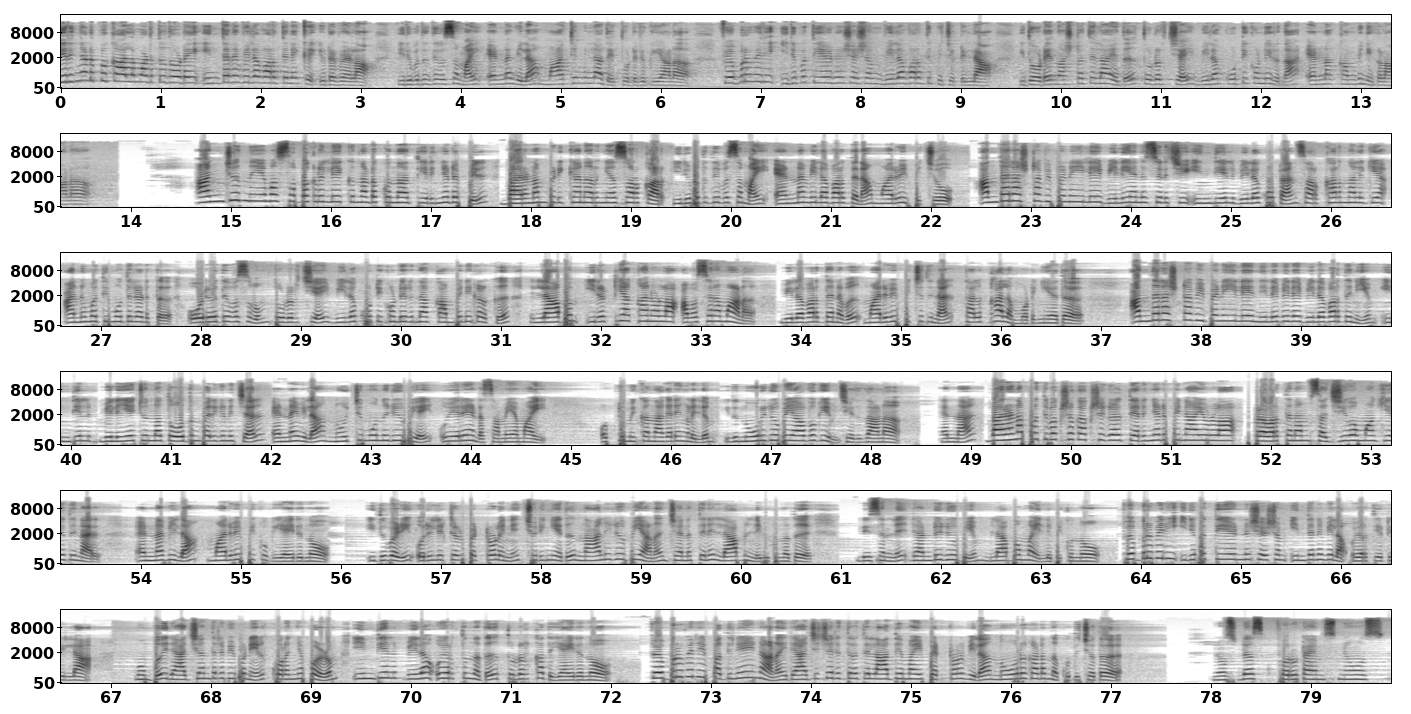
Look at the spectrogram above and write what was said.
തിരഞ്ഞെടുപ്പ് കാലം അടുത്തതോടെ ഇന്ധനവില വർധനയ്ക്ക് ഇടവേള. ഇരുപത് ദിവസമായി എണ്ണവില മാറ്റമില്ലാതെ തുടരുകയാണ്. ഫെബ്രുവരി ഇരുപത്തിയേഴിനു ശേഷം വില വർദ്ധിപ്പിച്ചിട്ടില്ല ഇതോടെ നഷ്ടത്തിലായത് തുടർച്ചയായി വില കൂട്ടിക്കൊണ്ടിരുന്ന എണ്ണ കമ്പനികളാണ്. അഞ്ച് നിയമസഭകളിലേക്ക് നടക്കുന്ന തിരഞ്ഞെടുപ്പിൽ ഭരണം പിടിക്കാനിറങ്ങിയ സർക്കാർ ഇരുപത് ദിവസമായി എണ്ണവില വർധന മരവിപ്പിച്ചു. അന്താരാഷ്ട്ര വിപണിയിലെ വിലയനുസരിച്ച് ഇന്ത്യയിൽ വില കൂട്ടാൻ സർക്കാർ നൽകിയ അനുമതി മുതലെടുത്ത് ഓരോ ദിവസവും തുടർച്ചയായി വില കൂട്ടിക്കൊണ്ടിരുന്ന കമ്പനികൾക്ക് ലാഭം ഇരട്ടിയാക്കാനുള്ള അവസരമാണ് വിലവർദ്ധനവ് മരവിപ്പിച്ചതിനാൽ തൽക്കാലം മുടങ്ങിയത്. അന്താരാഷ്ട്ര വിപണിയിലെ നിലവിലെ വിലവർധനയും ഇന്ത്യയിൽ വിലയേറ്റുന്ന തോതും പരിഗണിച്ചാൽ എണ്ണവില നൂറ്റിമൂന്ന് രൂപയായി ഉയരേണ്ട സമയമായി. ഒട്ടുമിക്ക നഗരങ്ങളിലും ഇത് നൂറ് രൂപയാവുകയും ചെയ്തതാണ്. എന്നാൽ ഭരണ പ്രതിപക്ഷ കക്ഷികൾ തെരഞ്ഞെടുപ്പിനായുള്ള പ്രവർത്തനം സജീവമാക്കിയതിനാൽ എണ്ണവില മരവിപ്പിക്കുകയായിരുന്നു. ഇതുവഴി ഒരു ലിറ്റർ പെട്രോളിന് ചുരുങ്ങിയത് നാല് രൂപയാണ് ജനത്തിന് ലാഭം ലഭിക്കുന്നത്. ഡീസലിന് രണ്ട് രൂപയും ലാഭമായി ലഭിക്കുന്നു. ഫെബ്രുവരി ഇരുപത്തിയേഴിന് ശേഷം ഇന്ധനവില ഉയർത്തിയിട്ടില്ല. മുമ്പ് രാജ്യാന്തര വിപണിയിൽ കുറഞ്ഞപ്പോഴും ഇന്ത്യയിൽ വില ഉയർത്തുന്നത് തുടർക്കഥയായിരുന്നു. ഫെബ്രുവരി പതിനേഴിനാണ് രാജ്യചരിത്രത്തിൽ ആദ്യമായി പെട്രോൾ വില നൂറ് കടന്ന് കുതിച്ചത്. News Desk for Times News.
